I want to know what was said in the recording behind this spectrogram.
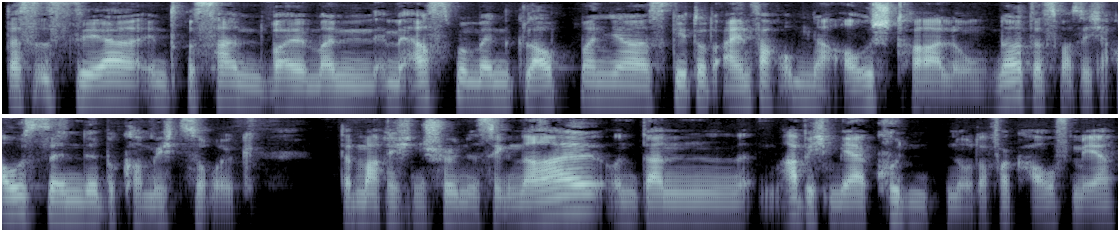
Das ist sehr interessant, weil man im ersten Moment glaubt man ja, es geht dort einfach um eine Ausstrahlung. Ne? Das, was ich aussende, bekomme ich zurück. Dann mache ich ein schönes Signal und dann habe ich mehr Kunden oder verkaufe mehr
